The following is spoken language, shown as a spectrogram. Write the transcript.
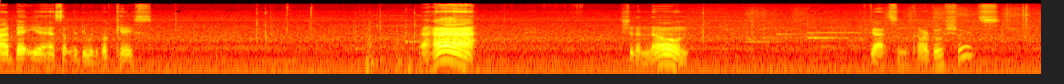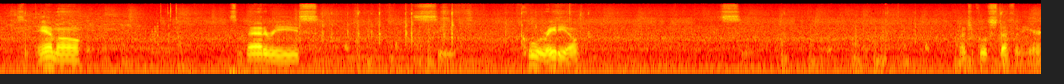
I bet you it has something to do with the bookcase. Aha! Should have known. Got some cargo shorts, some ammo, some batteries. Let's see. Cool radio. Let's see. Bunch of cool stuff in here.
